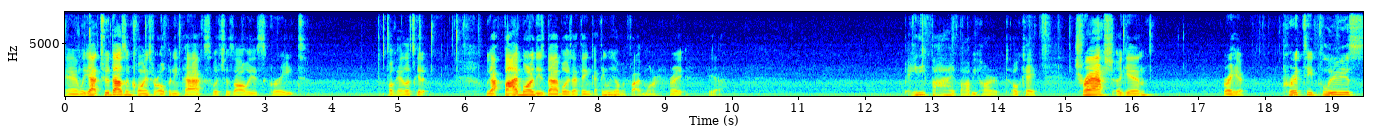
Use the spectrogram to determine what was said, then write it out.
And we got 2,000 coins for opening packs, which is always great. Okay, let's get it. We got five more of these bad boys, I think. I think we open five more, right? Yeah. 85, Bobby Hart. Okay. Trash again. Right here. Pretty please.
